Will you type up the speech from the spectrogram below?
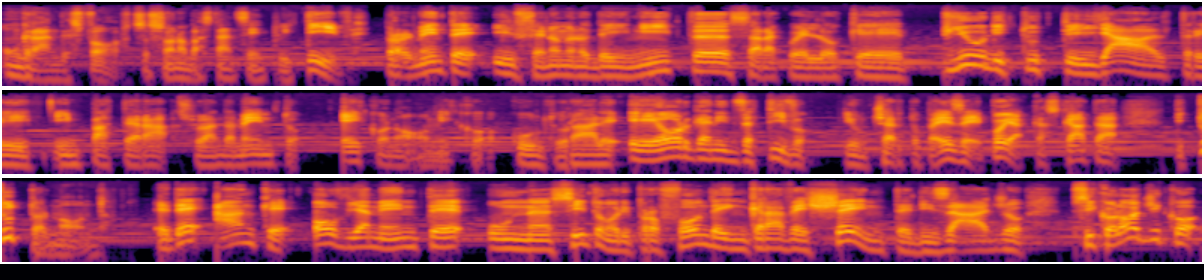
un grande sforzo, sono abbastanza intuitive. Probabilmente il fenomeno dei NEET sarà quello che più di tutti gli altri impatterà sull'andamento economico, culturale e organizzativo di un certo paese e poi a cascata di tutto il mondo ed è anche ovviamente un sintomo di profondo e ingravescente disagio psicologico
